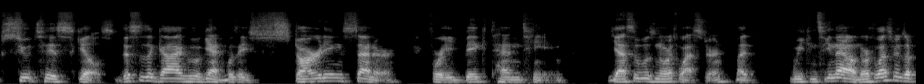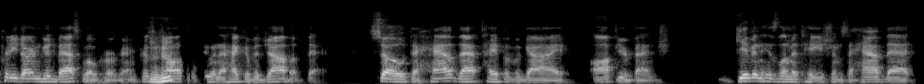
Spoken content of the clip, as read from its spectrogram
suits his skills. This is a guy who, again, was a starting center for a Big Ten team. Yes, it was Northwestern, but we can see now Northwestern's a pretty darn good basketball program. Chris mm-hmm. Collins is doing a heck of a job up there. So to have that type of a guy off your bench, given his limitations, to have that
